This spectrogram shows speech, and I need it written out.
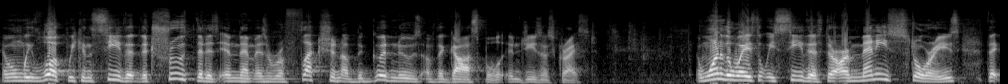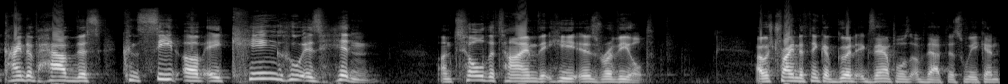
And when we look, we can see that the truth that is in them is a reflection of the good news of the gospel in Jesus Christ. And one of the ways that we see this, there are many stories that kind of have this conceit of a king who is hidden until the time that he is revealed. I was trying to think of good examples of that this week, and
